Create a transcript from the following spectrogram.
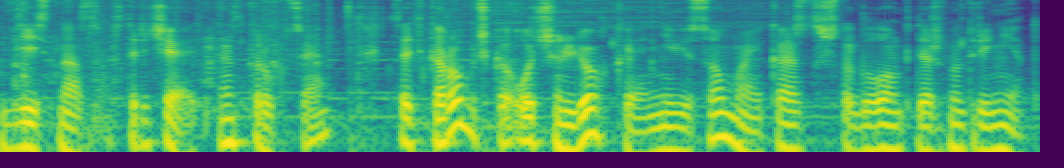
Здесь нас встречает инструкция. Кстати, коробочка очень легкая, невесомая, кажется, что головки даже внутри нет.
